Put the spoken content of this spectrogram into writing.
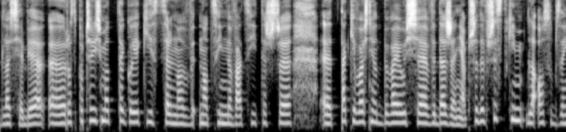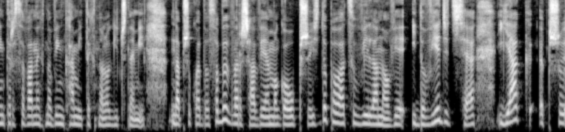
dla siebie. Rozpoczęliśmy od tego, jaki jest cel Nocy Innowacji i też takie właśnie odbywają się wydarzenia. Przede wszystkim dla osób zainteresowanych nowinkami technologicznymi. Na przykład osoby w Warszawie mogą przyjść do Pałacu w Wilanowie i dowiedzieć się, jak przy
